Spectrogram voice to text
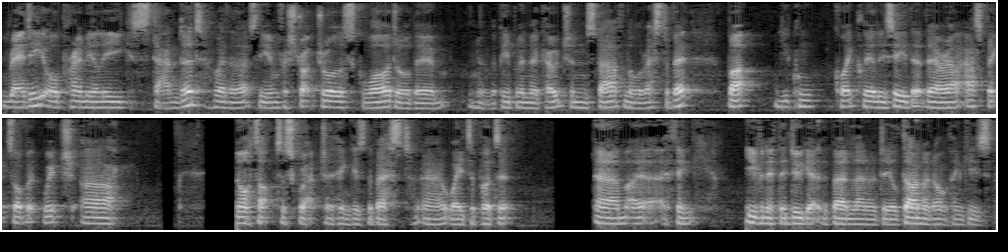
ready or Premier League standard, whether that's the infrastructure or the squad or the you know, the people in the coach and staff and all the rest of it. But you can quite clearly see that there are aspects of it which are not up to scratch. I think is the best uh, way to put it. Um, I, I, think even if they do get the Bernd Leno deal done, I don't think he's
